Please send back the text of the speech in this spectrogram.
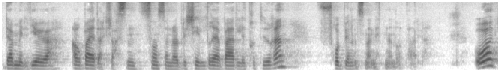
det miljøet, arbeiderklassen, sånn som det blir skildret i arbeiderlitteraturen fra begynnelsen av 1900-tallet. Og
